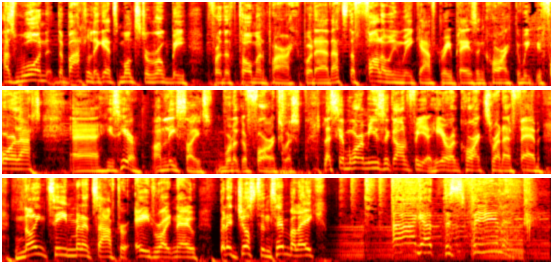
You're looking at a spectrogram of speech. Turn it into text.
has won the battle against Munster Rugby for the Thomond Park. But uh, that's the following week after he plays in Cork. The week before that, uh, he's here on Leeside. We're looking forward to it. Let's get more music on for you here on Cork's Red FM. 19 minutes after 8 right now. Bit of Justin Timberlake. I got this feeling.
